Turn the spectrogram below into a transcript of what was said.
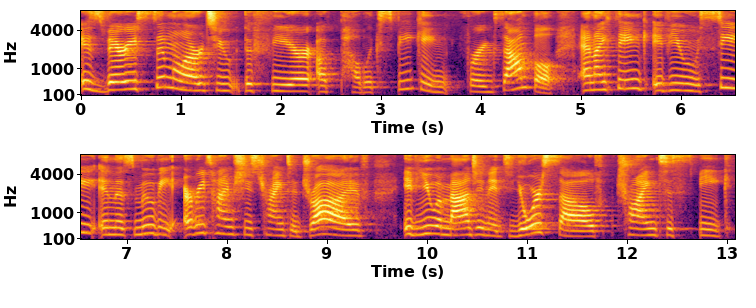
is very similar to the fear of public speaking, for example. And I think if you see in this movie, every time she's trying to drive, if you imagine it's yourself trying to speak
